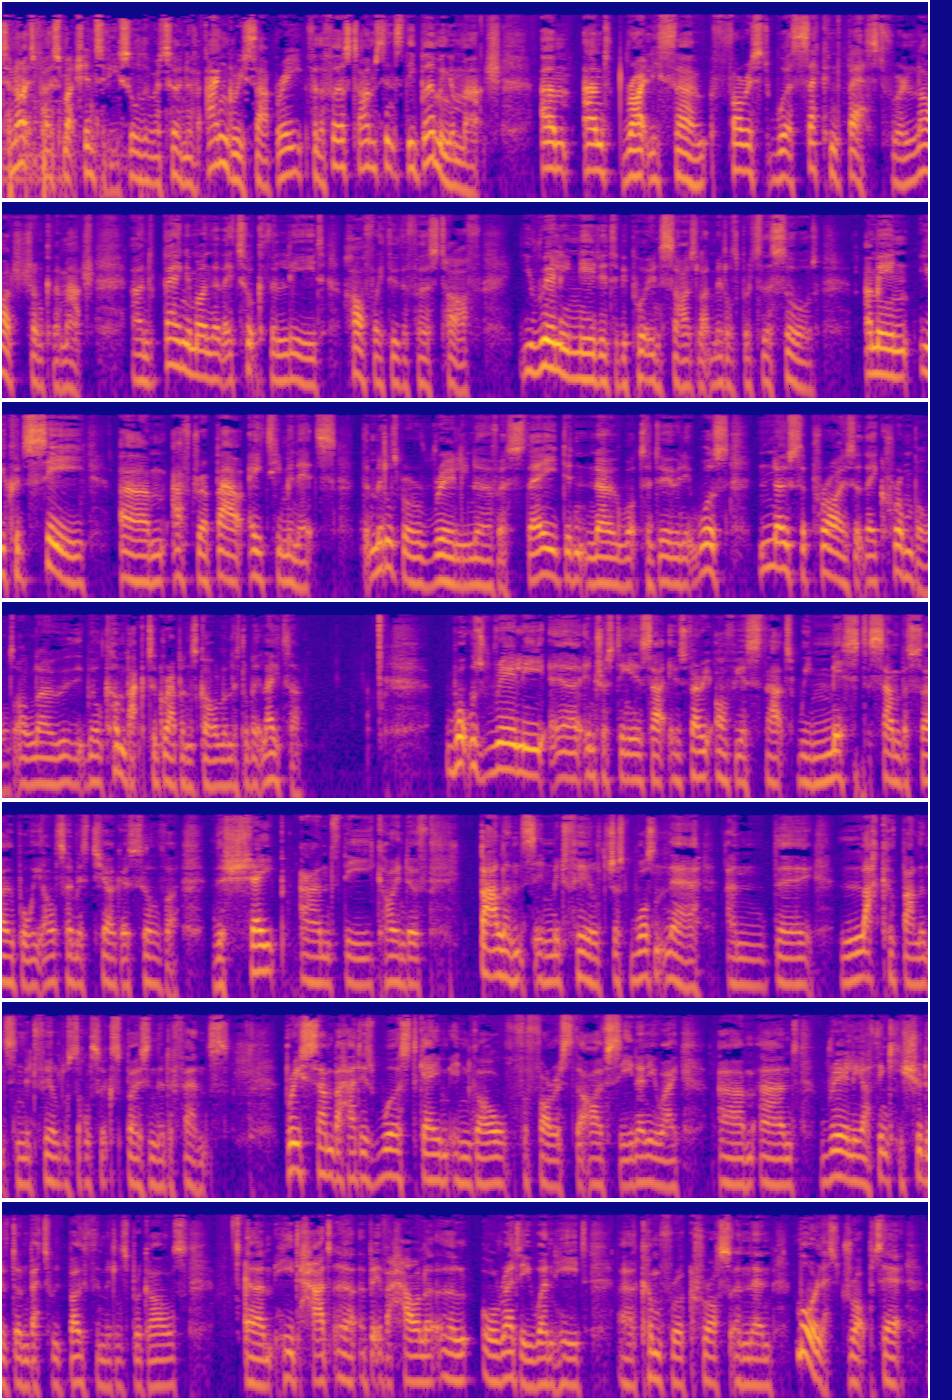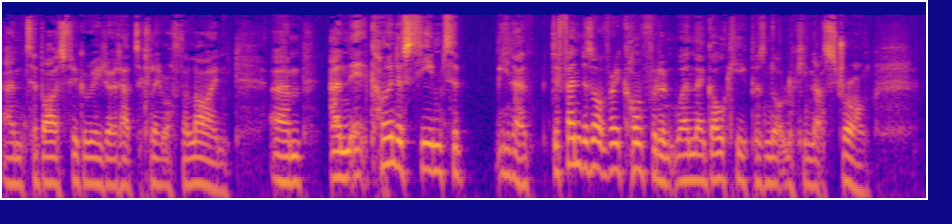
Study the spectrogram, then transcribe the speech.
Tonight's post-match interview saw the return of angry Sabri for the first time since the Birmingham match. Um, and rightly so. Forest were second best for a large chunk of the match, and bearing in mind that they took the lead halfway through the first half, you really needed to be putting sides like Middlesbrough to the sword. I mean, you could see um, after about 80 minutes that Middlesbrough were really nervous. They didn't know what to do, and it was no surprise that they crumbled, although we'll come back to Grabban's goal a little bit later. What was really uh, interesting is that it was very obvious that we missed Samba Sow, but we also missed Tiago Silva. The shape and the kind of balance in midfield just wasn't there, and the lack of balance in midfield was also exposing the defence. Brice Samba had his worst game in goal for Forest that I've seen anyway, um, and really I think he should have done better with both the Middlesbrough goals. Um, he'd had a, a, bit of a howler already when he'd uh, come for a cross and then more or less dropped it, and Tobias Figueiredo had had to clear off the line. Um, and it kind of seemed to, you know, defenders aren't very confident when their goalkeeper's not looking that strong.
